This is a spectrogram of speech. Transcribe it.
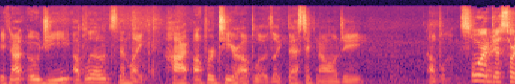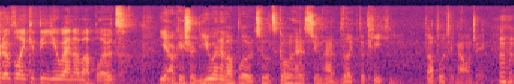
if not OG uploads, then like high upper tier uploads, like best technology uploads, Or right? just sort of like the UN of uploads. yeah, okay, sure. The UN of uploads, so let's go ahead and assume have like the peak upload technology. Mm-hmm.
